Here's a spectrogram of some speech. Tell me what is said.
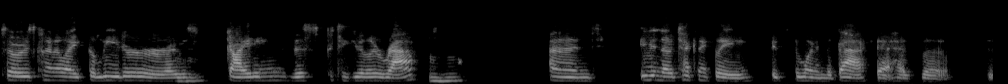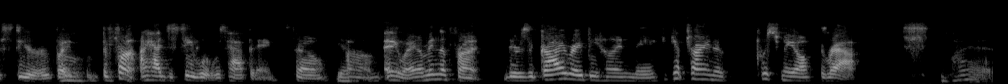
So I was kind of like the leader or I was Mhm. guiding this particular raft. hmm And even though technically it's the one in the back that has the the steer, but Oh. the front, I had to see what was happening. So, Yeah. um, anyway, I'm in the front. There's a guy right behind me. He kept trying to push me off the raft. What?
